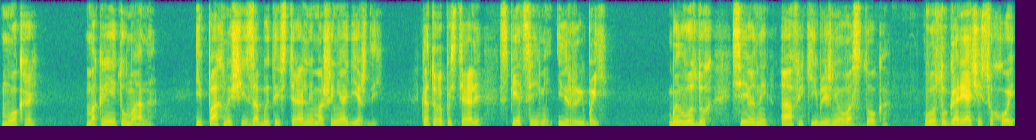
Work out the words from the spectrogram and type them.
мокрый, мокрее тумана и пахнущий забытой в стиральной машине одеждой, которую постирали специями и рыбой. Был воздух Северной Африки и Ближнего Востока, воздух горячий, сухой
